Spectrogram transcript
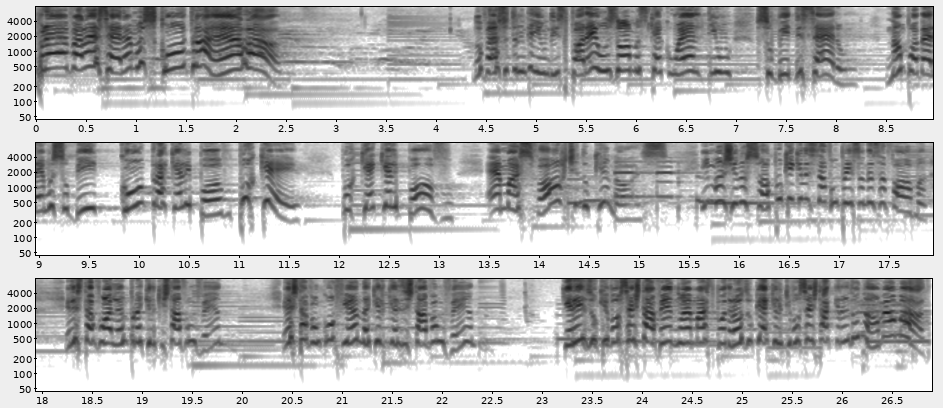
prevaleceremos contra ela. No verso 31 diz: Porém, os homens que com ele tinham subido disseram: Não poderemos subir contra aquele povo. Por quê? Porque aquele povo é mais forte do que nós. Imagina só, por que, que eles estavam pensando dessa forma? Eles estavam olhando para aquilo que estavam vendo. Eles estavam confiando naquilo que eles estavam vendo. Queridos, o que você está vendo não é mais poderoso do que aquilo que você está crendo, não, meu amado.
